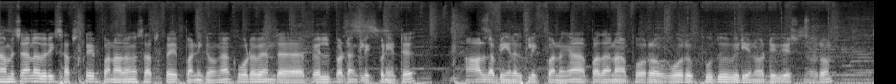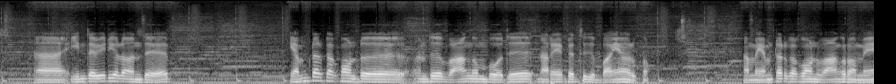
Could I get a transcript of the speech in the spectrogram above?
நம்ம சேனல் வரைக்கும் சப்ஸ்கிரைப் பண்ணாதவங்க சப்ஸ்கிரைப் பண்ணிக்கோங்க. கூடவே இந்த பெல் பட்டன் கிளிக் பண்ணிவிட்டு ஆல் அப்படிங்கிறது கிளிக் பண்ணுங்கள் அப்போ தான் நான் போகிற ஒவ்வொரு புது வீடியோ நோட்டிஃபிகேஷன் வரும். இந்த வீடியோவில் வந்து எம்டர்க் அக்கௌண்ட்டு வந்து வாங்கும்போது நிறைய பேர்த்துக்கு பயம் இருக்கும். நம்ம எம்டர்க் அக்கௌண்ட் வாங்குகிறோமே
